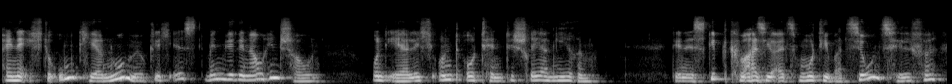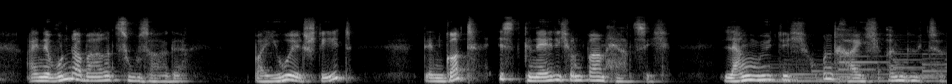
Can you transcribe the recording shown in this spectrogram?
eine echte Umkehr nur möglich ist, wenn wir genau hinschauen und ehrlich und authentisch reagieren. Denn es gibt quasi als Motivationshilfe eine wunderbare Zusage. Bei Joel steht, denn Gott ist gnädig und barmherzig, langmütig und reich an Güte.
